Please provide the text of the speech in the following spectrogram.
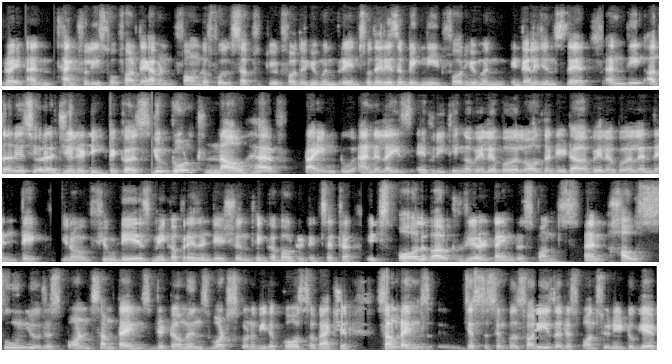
right? And thankfully, so far they haven't found a full substitute for the human brain. So there is a big need for human intelligence there. And the other is your agility, because you don't now have time to analyze everything available, all the data available, and then take you know a few days make a presentation think about it etc it's all about real time response. And how soon you respond sometimes determines what's going to be the course of action. Sometimes just a simple sorry is a response you need to give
